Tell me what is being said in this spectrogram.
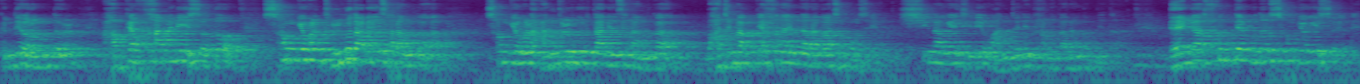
근데 여러분들 앞에 화면이 있어도 성경을 들고 다니는 사람과 성경을 안 들고 다니는 사람과 마지막 때 하나님 나라 가서 보세요. 신앙의 질이 완전히 다르다는 겁니다. 내가 손때 묻은 성경이 있어야 돼요.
